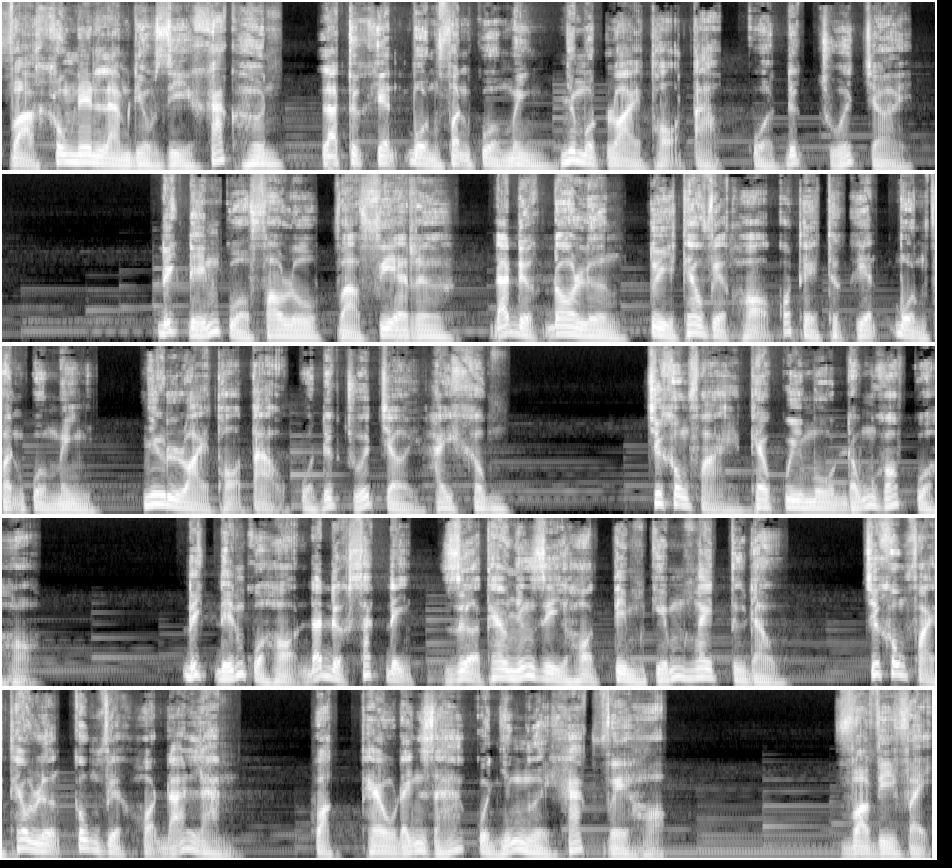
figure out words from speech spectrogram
Và không nên làm điều gì khác hơn là thực hiện bổn phận của mình như một loài thọ tạo của Đức Chúa Trời. Đích đến của Phaolô và Führer đã được đo lường tùy theo việc họ có thể thực hiện bổn phận của mình như loài thọ tạo của Đức Chúa Trời hay không, chứ không phải theo quy mô đóng góp của họ. Đích đến của họ đã được xác định dựa theo những gì họ tìm kiếm ngay từ đầu, chứ không phải theo lượng công việc họ đã làm hoặc theo đánh giá của những người khác về họ. Và vì vậy,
